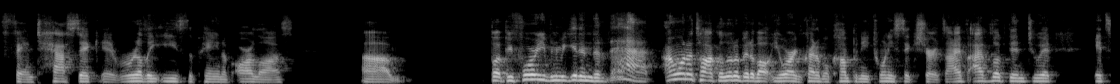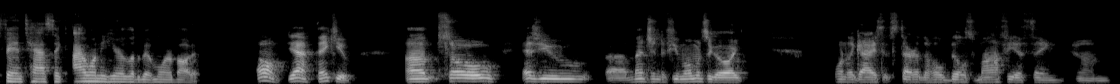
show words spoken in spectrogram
fantastic. It really eased the pain of our loss. Um, but before even we get into that, I want to talk a little bit about your incredible company, 26 Shirts. I've, I've looked into it. It's fantastic. I want to hear a little bit more about it. Oh, yeah. Thank you. Um, so, as you uh, mentioned a few moments ago, I, one of the guys that started the whole Bills Mafia thing, um,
